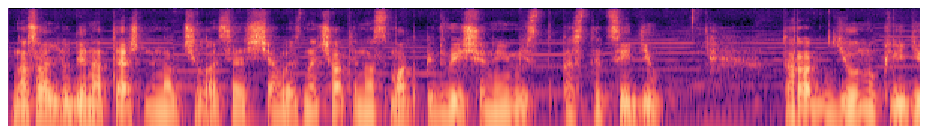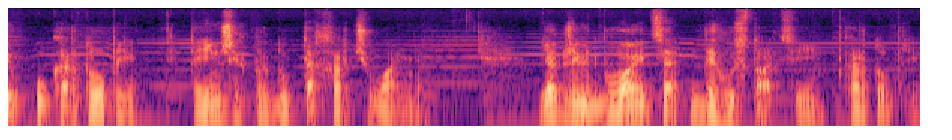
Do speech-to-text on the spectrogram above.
На жаль, людина теж не навчилася ще визначати на смак підвищений вміст пестицидів та радіонуклідів у картоплі та інших продуктах харчування. Як же відбуваються дегустації картоплі?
